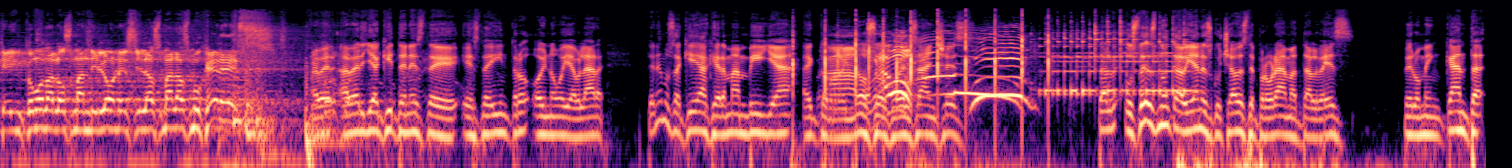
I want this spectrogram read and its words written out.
que incomoda a los mandilones y las malas mujeres. A ver, a ver, ya quiten este, este intro. Hoy no voy a hablar. Tenemos aquí a Germán Villa, a Héctor Reynoso, bravo. Joel Sánchez. Tal ustedes nunca habían escuchado este programa, tal vez, pero me encanta.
